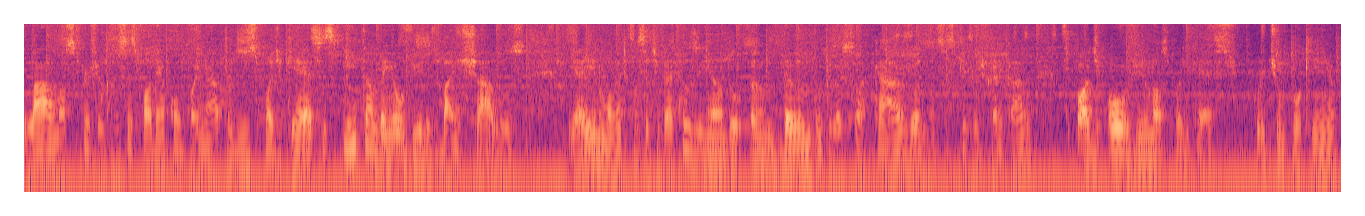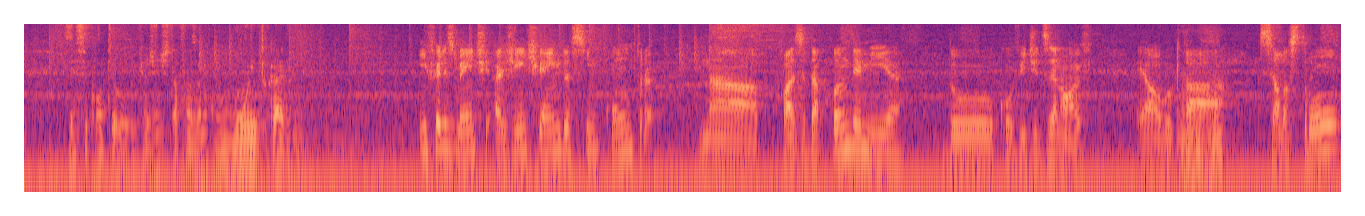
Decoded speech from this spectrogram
lá o nosso perfil que vocês podem acompanhar todos os podcasts e também ouvi-los, baixá-los. E aí, no momento que você estiver cozinhando, andando pela sua casa, não se esqueça de ficar em casa, você pode ouvir o nosso podcast, curtir um pouquinho esse conteúdo que a gente está fazendo com muito carinho. Infelizmente, a gente ainda se encontra na fase da pandemia do Covid-19. É algo que tá, Uhum. se alastrou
